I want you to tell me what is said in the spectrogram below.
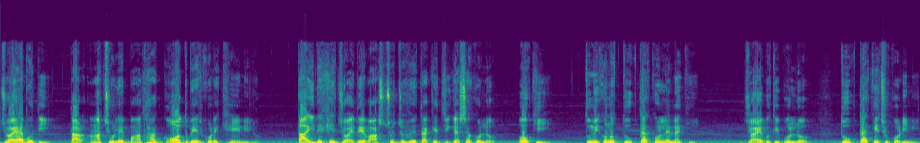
জয়াবতী তার আঁচলে বাঁধা গদ বের করে খেয়ে নিল। তাই দেখে জয়দেব আশ্চর্য হয়ে তাকে জিজ্ঞাসা করল ও কি, তুমি কোনো তুকতাক করলে নাকি? জয়াবতী বলল তুকতাক কিছু করিনি।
